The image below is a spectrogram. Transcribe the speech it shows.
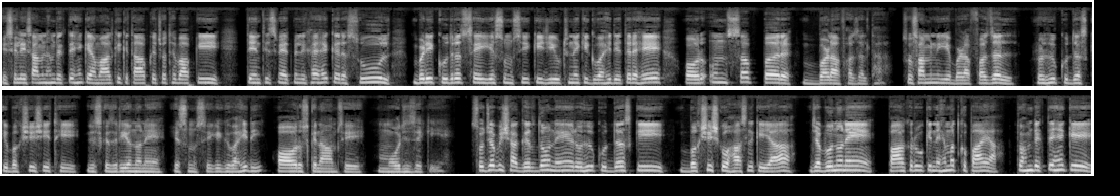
اسی لیے سامنے ہم دیکھتے ہیں کہ امال کی کتاب کے چوتھے باپ کی تینتیسویں میں لکھا ہے کہ رسول بڑی قدرت سے یسو مسیح کی جی اٹھنے کی گواہی دیتے رہے اور ان سب پر بڑا فضل تھا۔ سو سامنے یہ بڑا فضل روح القدس کی بخشش ہی تھی، جس کے ذریعے انہوں نے یسو مسیح کی گواہی دی اور اس کے نام سے معجزے کیے۔ سو جب شاگردوں نے روح القدس کی بخشش کو حاصل کیا، جب انہوں نے پاکرو کی نحمت کو پایا تو ہم دیکھتے ہیں کہ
